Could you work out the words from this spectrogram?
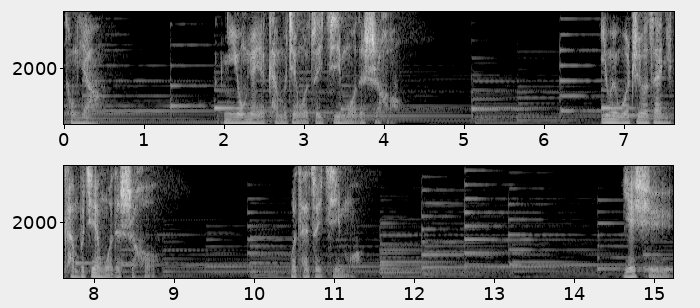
同样，你永远也看不见我最寂寞的时候，因为我只有在你看不见我的时候，我才最寂寞。也许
